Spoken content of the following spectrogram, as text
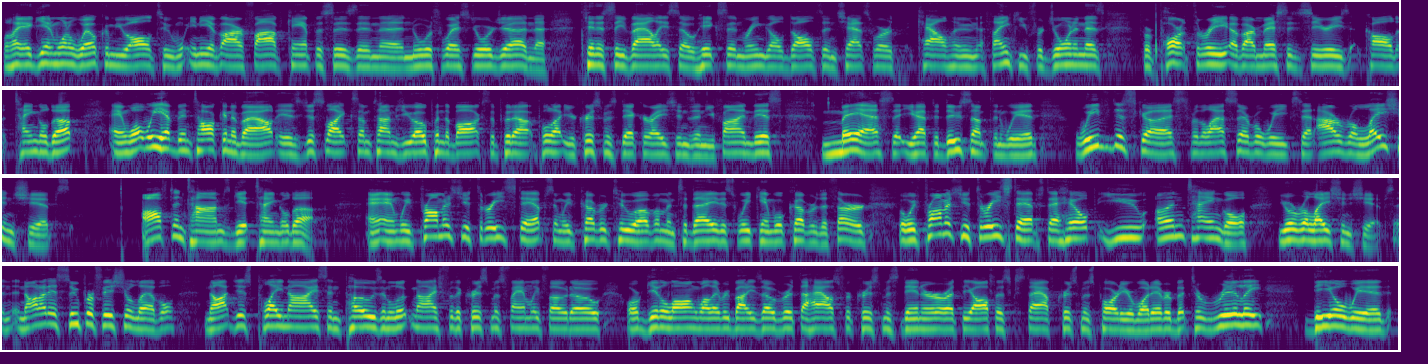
Well, hey, again, want to welcome you all to any of our five campuses in the Northwest Georgia and the Tennessee Valley. So, Hixson, Ringgold, Dalton, Chatsworth, Calhoun. Thank you for joining us for part three of our message series called Tangled Up. And what we have been talking about is just like sometimes you open the box to put out, pull out your Christmas decorations and you find this mess that you have to do something with. We've discussed for the last several weeks that our relationships oftentimes get tangled up. And we've promised you three steps, and we've covered two of them. And today, this weekend, we'll cover the third. But we've promised you three steps to help you untangle your relationships. And not at a superficial level, not just play nice and pose and look nice for the Christmas family photo or get along while everybody's over at the house for Christmas dinner or at the office staff Christmas party or whatever, but to really deal with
